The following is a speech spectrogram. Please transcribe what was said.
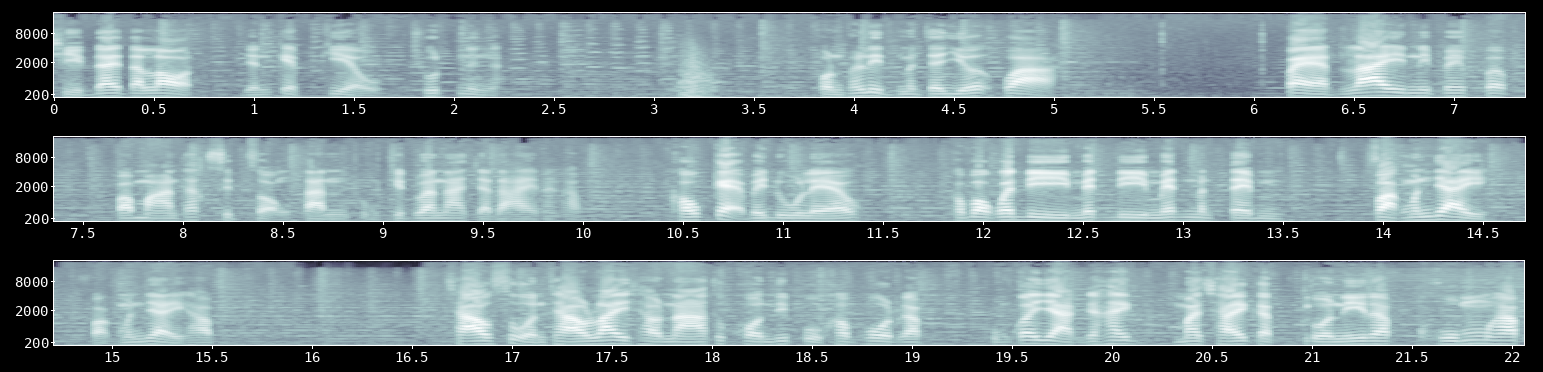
ฉีดได้ตลอดยันเก็บเกี่ยวชุดหนึ่งอะผลผลิตมันจะเยอะกว่า 8 ไร่นี่ไปประประมาณทัก 12 ตัน ผมคิดว่าน่าจะได้นะครับ เขาแกะไปดูแล้ว เขาบอกว่าดีเม็ดดีเม็ดมันเต็ม ฝักมันใหญ่ ฝักมันใหญ่ครับ ชาวสวนชาวไร่ชาวนาทุกคนที่ปลูกข้าวโพดครับ ผมก็อยากจะให้มาใช้กับตัวนี้ครับคุ้มครับ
